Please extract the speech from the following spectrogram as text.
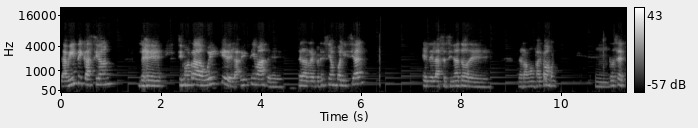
la vindicación de Simón Radowski, de las víctimas de, la represión policial, el del asesinato de, Ramón Falcón. Mm. Entonces,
